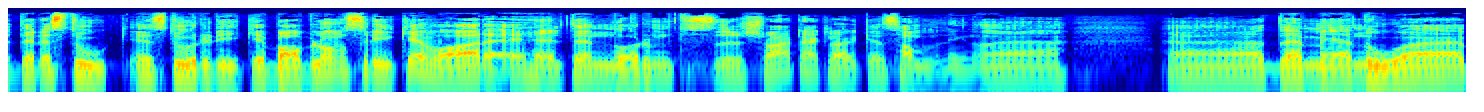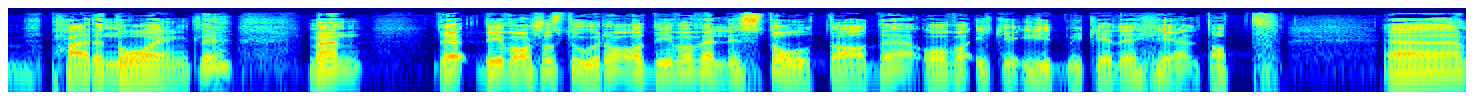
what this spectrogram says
deres store rike. Babylons rike var helt enormt svært. Jeg klarer ikke å sammenligne eh, det med noe per nå, egentlig. Men de, var så store, og de var veldig stolte av det og var ikke ydmyke i det hele tatt. Eh,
